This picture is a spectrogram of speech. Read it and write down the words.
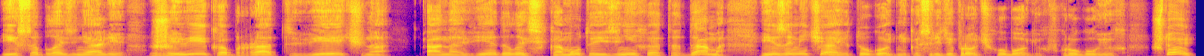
и соблазняли «Живи-ка, брат, вечно!» А наведалась кому-то из них эта дама и замечает угодника среди прочих убогих в кругу их. «Что это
